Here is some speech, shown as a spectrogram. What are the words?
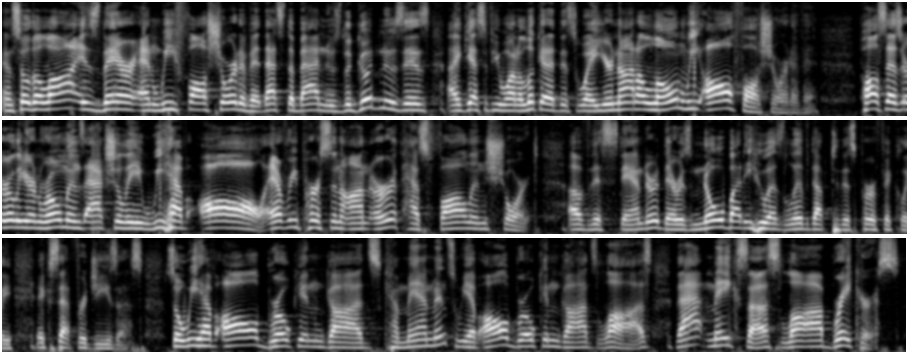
And so the law is there and we fall short of it. That's the bad news. The good news is, I guess if you want to look at it this way, you're not alone. We all fall short of it. Paul says earlier in Romans, actually, we have all, every person on earth has fallen short of this standard. There is nobody who has lived up to this perfectly except for Jesus. So we have all broken God's commandments, we have all broken God's laws. That makes us law breakers.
